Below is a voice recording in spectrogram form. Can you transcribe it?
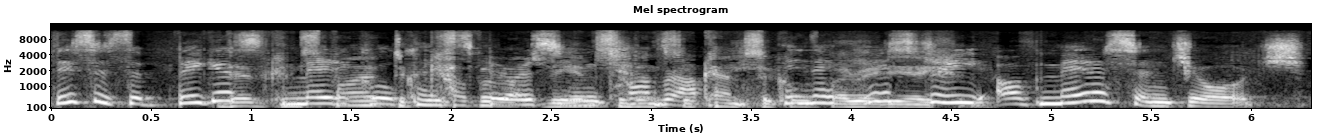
This is the biggest medical conspiracy and cover-up in the history of medicine, George.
